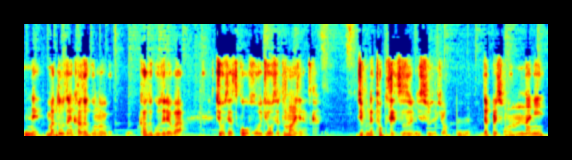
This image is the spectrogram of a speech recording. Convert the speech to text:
ねまあ当然家族の家族連れは常設コースを常設回りじゃないですか。自分で特設にするでしょ。うん。やっぱりそんなに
